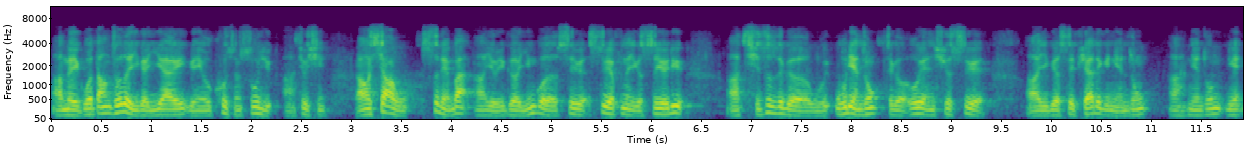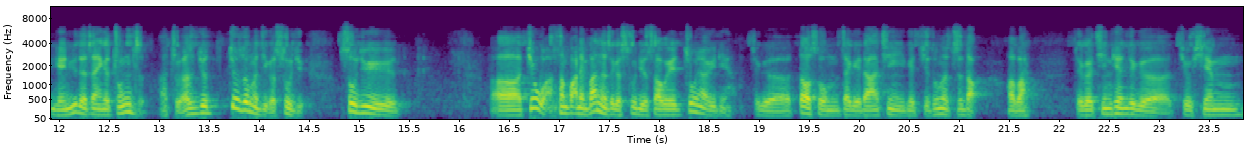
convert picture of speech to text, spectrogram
啊美国当周的一个 EIA 原油库存数据啊就行。然后下午四点半啊有一个英国的四月四月份的一个失业率啊，其次这个五五点钟这个欧元区四月啊一个 CPI 的一个年终啊年终年年率的这样一个终止啊，主要是就就这么几个数据，数据呃就晚上八点半的这个数据稍微重要一点，这个到时候我们再给大家进行一个集中的指导，好吧？这个今天这个就先。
